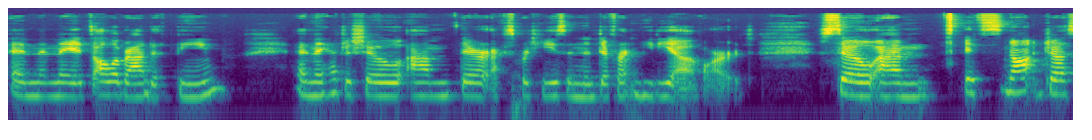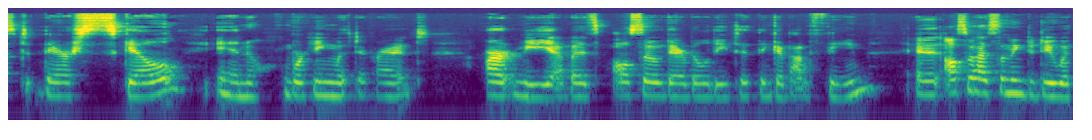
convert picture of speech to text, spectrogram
And then they, it's all around a theme and they have to show um, their expertise in the different media of art. So um, it's not just their skill in working with different art media, but it's also their ability to think about a theme. And it also has something to do with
